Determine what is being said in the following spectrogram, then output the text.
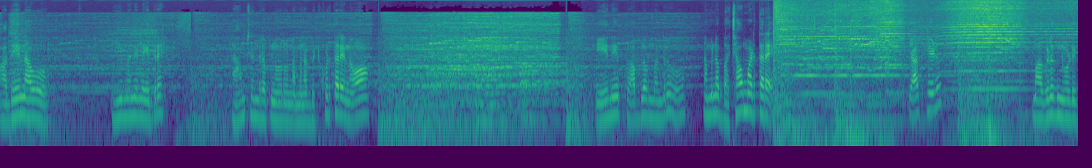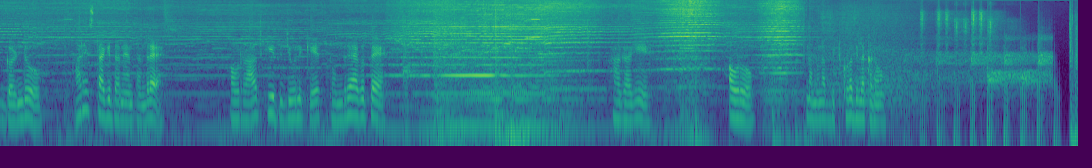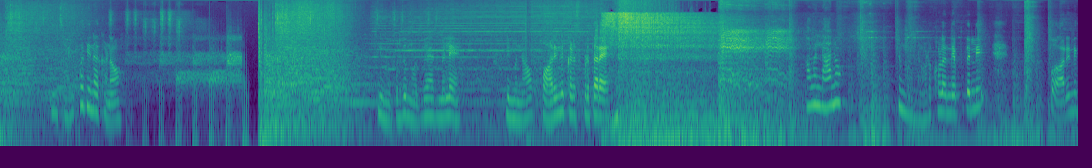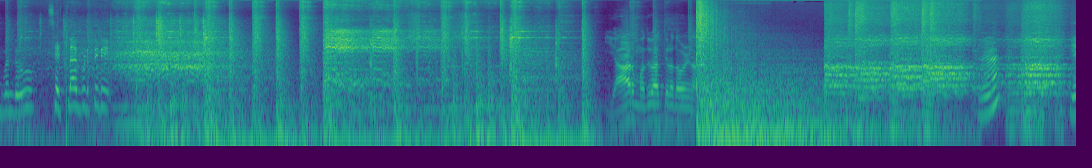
ಅದೇ ನಾವು ಈ ಮನೇಲೇ ಇದ್ದರೆ ರಾಮಚಂದ್ರಪ್ಪನವರು ನಮ್ಮನ್ನು ಬಿಟ್ಕೊಡ್ತಾರೇನೋ? ಏನೇ ಪ್ರಾಬ್ಲಮ್ ಬಂದರೂ ನಮ್ಮನ್ನು ಬಚಾವ್ ಮಾಡ್ತಾರೆ. ಯಾಕೆ ಹೇಳು? ಮಗಳಿಗೆ ನೋಡಿದ ಗಂಡು ಅರೆಸ್ಟ್ ಆಗಿದ್ದಾನೆ ಅಂತಂದರೆ ಅವ್ರ ರಾಜಕೀಯದ ಜೀವನಕ್ಕೆ ತೊಂದರೆ ಆಗುತ್ತೆ. ಹಾಗಾಗಿ ಅವರು ನಮ್ಮನ್ನು ಬಿಟ್ಕೊಡೋದಿಲ್ಲ ಕಣೋ. ಇನ್ನು ಸ್ವಲ್ಪ ದಿನ ಕಣೋ. ನಿಮ್ಮಿಬ್ಬರದು ಮದುವೆ ಆದಮೇಲೆ ನಿಮ್ಮನ್ನು ಫಾರಿನ್ ಕಳಿಸ್ಬಿಡ್ತಾರೆ. ಆಮೇಲೆ ನಾನು ನಿಮ್ಮನ್ನು ನೋಡ್ಕೊಳ್ಳೋ ನೆಪದಲ್ಲಿ ಫಾರಿನಿಗೆ ಬಂದು ಸೆಟ್ಲ್ ಆಗಿಬಿಡ್ತೀನಿ. ಯಾರು ಮದುವೆ ಆಗ್ತಿರೋದು ಅವಳನ್ನ?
